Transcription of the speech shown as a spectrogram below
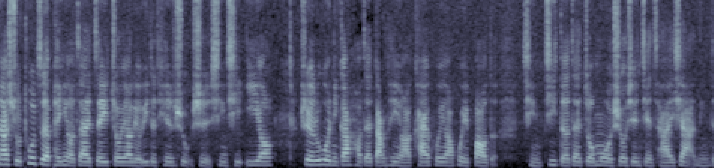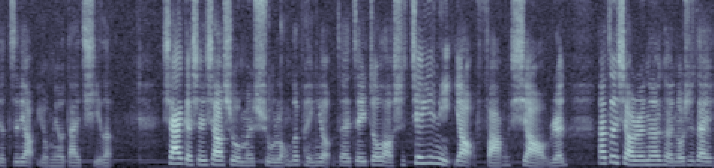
那属兔子的朋友在这一周要留意的天数是星期一哦，所以如果你刚好在当天有要开会要汇报的，请记得在周末的时候先检查一下您的资料有没有带齐了。下一个生肖是我们属龙的朋友，在这一周老师建议你要防小人。那这小人呢，可能都是在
